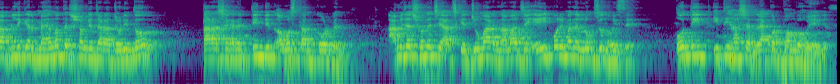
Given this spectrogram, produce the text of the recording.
তাবলিগের মেহনতের সঙ্গে যারা জড়িত, তারা সেখানে তিন দিন অবস্থান করবেন। আমি যা শুনেছি আজকে, জুমার নামাজে এই পরিমাণে লোকজন হয়েছে অতীত ইতিহাসের রেকর্ড ভঙ্গ হয়ে গেছে।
